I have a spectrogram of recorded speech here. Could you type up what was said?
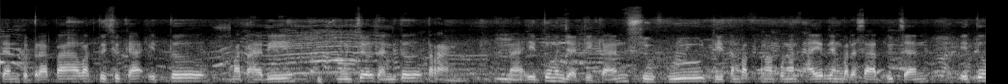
dan beberapa waktu juga itu matahari muncul dan itu terang Nah itu menjadikan suhu di tempat penampungan air yang pada saat hujan itu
